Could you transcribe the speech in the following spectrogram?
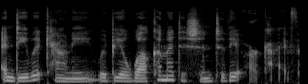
and DeWitt County would be a welcome addition to the archive.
